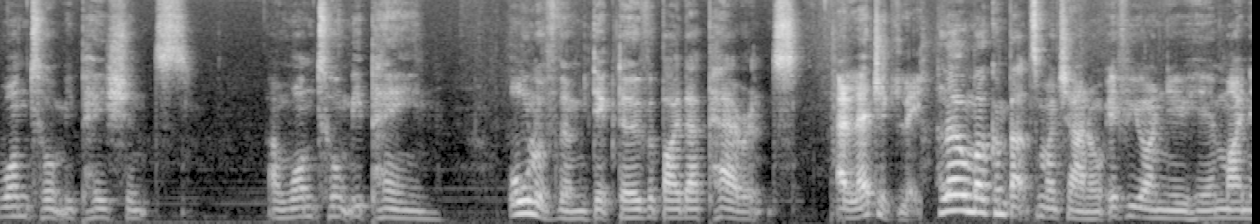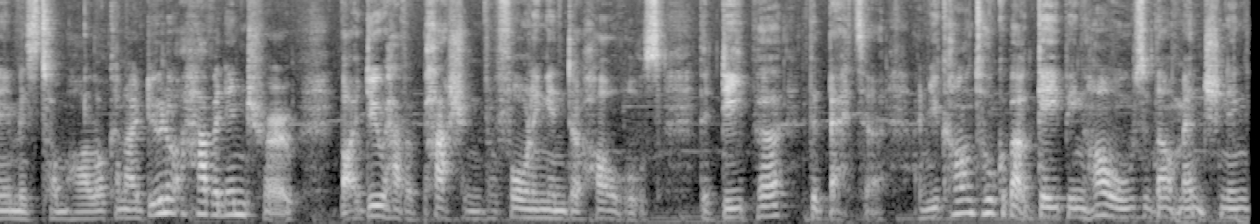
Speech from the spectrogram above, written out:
one taught me patience, and one taught me pain. All of them dicked over by their parents. Allegedly. Hello and welcome back to my channel. If you are new here, my name is Tom Harlock and I do not have an intro, but I do have a passion for falling into holes. The deeper, the better. And you can't talk about gaping holes without mentioning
